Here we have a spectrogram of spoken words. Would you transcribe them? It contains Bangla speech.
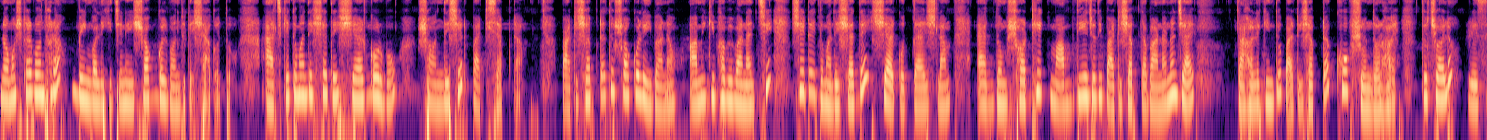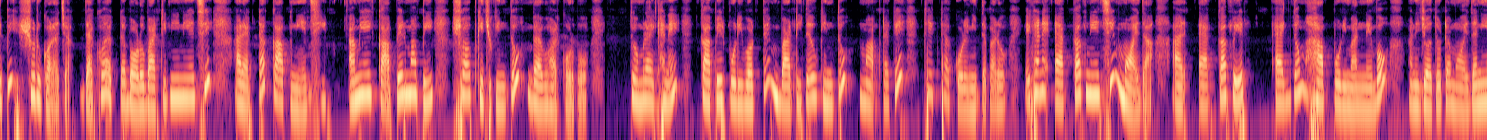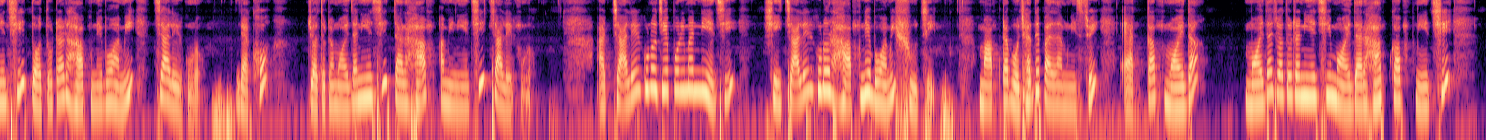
নমস্কার বন্ধুরা, বেঙ্গলি কিচেনে সকল বন্ধুকে স্বাগত। আজকে তোমাদের সাথে শেয়ার করব সন্দেশের পাটিসাপটা পাটিসাপটা তো সকলেই বানাও, আমি কীভাবে বানাচ্ছি সেটাই তোমাদের সাথে শেয়ার করতে আসলাম। একদম সঠিক মাপ দিয়ে যদি পাটিসাপটা বানানো যায়, তাহলে কিন্তু পাটিসাপটা খুব সুন্দর হয়। তো চলো রেসিপি শুরু করা যাক। দেখো একটা বড় বাটি নিয়ে নিয়েছি আর একটা কাপ নিয়েছি। আমি এই কাপের মাপেই সব কিছু কিন্তু ব্যবহার করব। তোমরা এখানে কাপের পরিবর্তে বাটিতেও কিন্তু মাপটাকে ঠিকঠাক করে নিতে পারো। এখানে এক কাপ নিয়েছি ময়দা আর এক কাপের একদম হাফ পরিমাণ নেব। মানে যতটা ময়দা নিয়েছি ততটার হাফ নেব আমি চালের গুঁড়ো। দেখো, যতটা ময়দা নিয়েছি তার হাফ আমি নিয়েছি চালের গুঁড়ো। আর চালের গুঁড়ো যে পরিমাণ নিয়েছি সেই চালের গুঁড়োর হাফ নেব আমি সুজি। মাপটা বোঝাতে পারলাম নিশ্চয়ই। এক কাপ ময়দা। ময়দা যতটা নিয়েছি, ময়দার হাফ কাপ নিয়েছি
